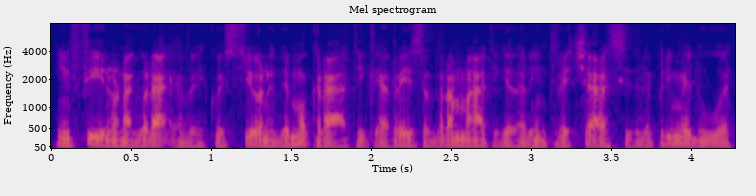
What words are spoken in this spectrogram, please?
infine una grave questione democratica resa drammatica dall'intrecciarsi delle prime due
